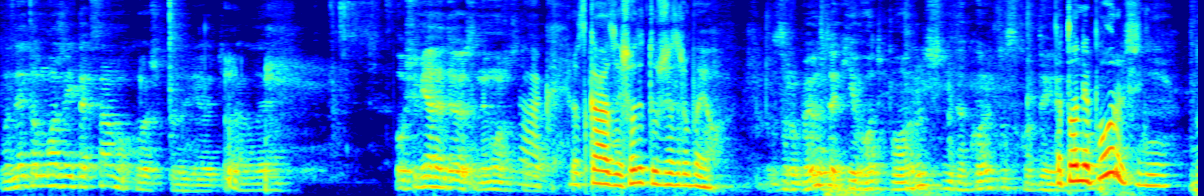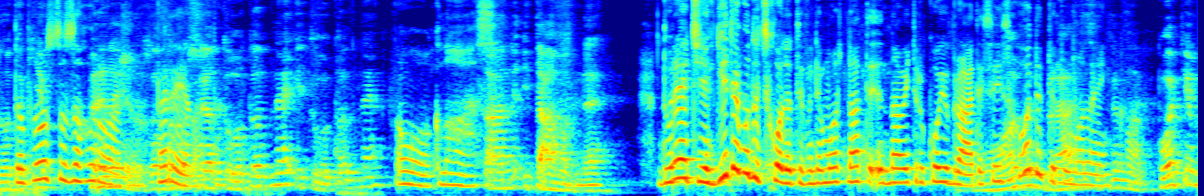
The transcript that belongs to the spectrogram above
Вони то може і так само коштують, але. В общем, я не дивився, не можу сказати. Так, розказуй, що ти тут вже зробив? Зробив такі от поручні на корпус ходив. Та то не поручні, Ну, то такі просто загорожа. перила. Перила. Так. Тут одне і тут одне. О, клас. Та, і там одне. До речі, як діти будуть сходити, вони можуть нати- навіть рукою братися і Може сходити братися, помаленьку. Потім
